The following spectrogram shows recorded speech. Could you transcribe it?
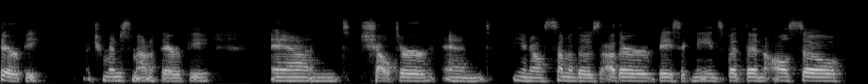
therapy a tremendous amount of therapy and shelter and you know some of those other basic needs. But then also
